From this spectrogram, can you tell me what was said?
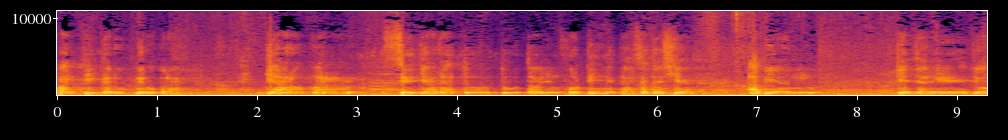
पार्टी का रूप में उभरा है। ग्यारह करोड़ से ज़्यादा तो 2014 में था, सदस्य अभियान के ज़रिए जो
